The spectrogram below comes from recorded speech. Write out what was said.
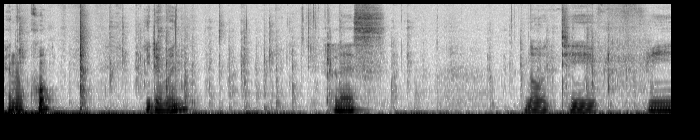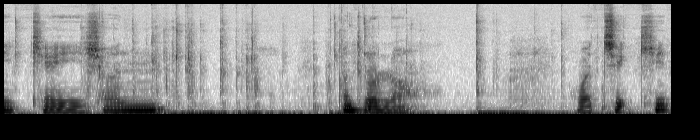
해놓고 이름은 class notification 컨트롤러 watchkit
